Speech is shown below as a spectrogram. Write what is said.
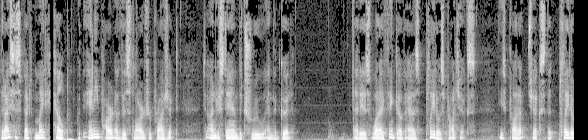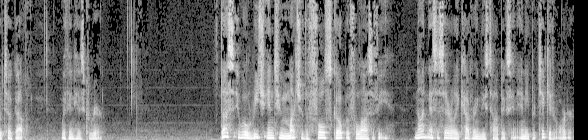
that I suspect might help with any part of this larger project to understand the true and the good. That is what I think of as Plato's projects, these projects that Plato took up within his career. Thus, it will reach into much of the full scope of philosophy, not necessarily covering these topics in any particular order,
